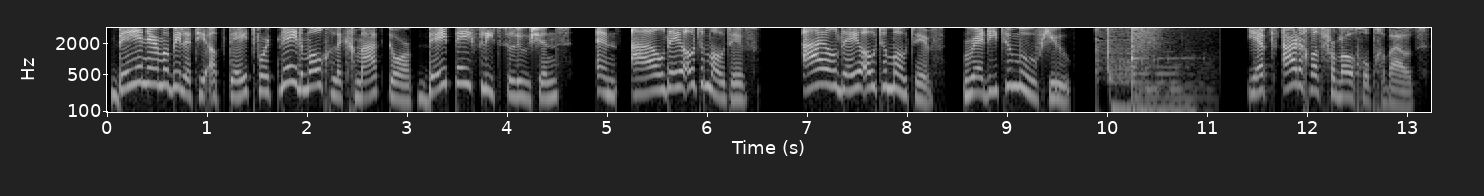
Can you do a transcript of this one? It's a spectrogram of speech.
BNR Mobility Update wordt mede mogelijk gemaakt door BP Fleet Solutions en ALD Automotive. ALD Automotive. Ready to move you. Je hebt aardig wat vermogen opgebouwd.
